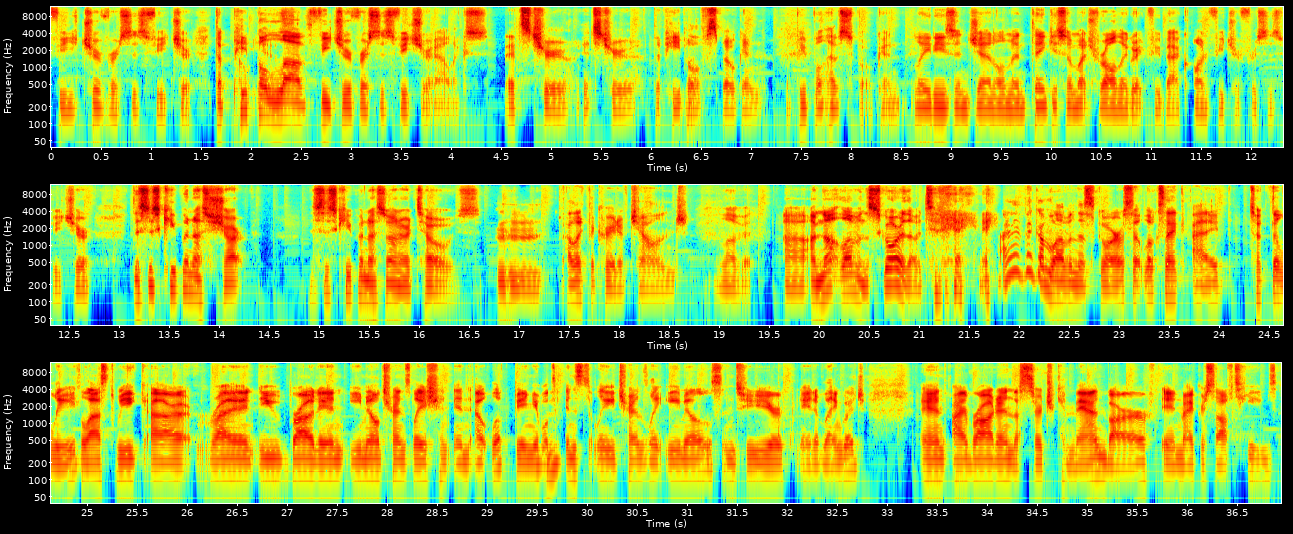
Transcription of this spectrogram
Feature versus feature. The people oh, yes. love feature versus feature, Alex. It's true. It's true. The people have spoken. The people have spoken. Ladies and gentlemen, thank you so much for all the great feedback on feature versus feature. This is keeping us sharp. This is keeping us on our toes. Mm-hmm. I like the creative challenge. Love it. Uh, I'm not loving the score though today. I think I'm loving the score. So it looks like I took the lead last week. Uh, Ryan, you brought in email translation in Outlook, being able mm-hmm. to instantly translate emails into your native language. And I brought in the search command bar in Microsoft Teams,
